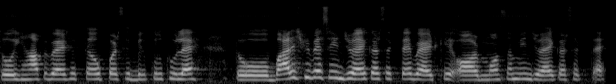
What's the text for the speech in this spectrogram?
तो यहाँ पे बैठ सकता है। ऊपर से बिल्कुल खुला है तो बारिश भी वैसे इंजॉय कर सकता है बैठ के और मौसम भी इंजॉय कर सकता है।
